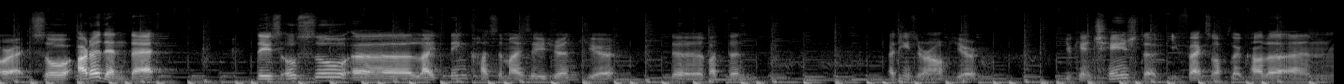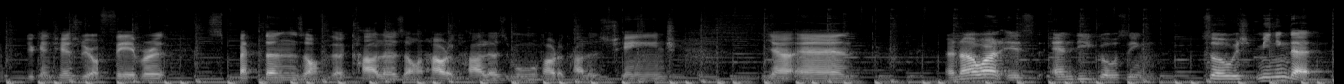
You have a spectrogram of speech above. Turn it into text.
Alright, so other than that, there's also a lighting customization here, the button. I think it's around here. You can change the effects of the color and you can change your favorite patterns of the colors on how the colors move, how the colors change. Yeah, and another one is Anti-Ghosting. So which meaning that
